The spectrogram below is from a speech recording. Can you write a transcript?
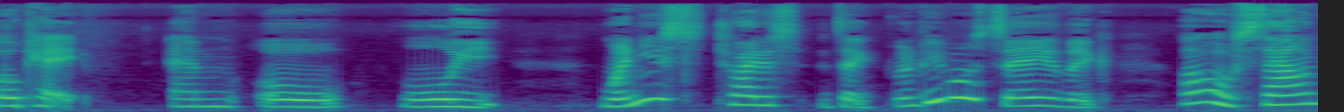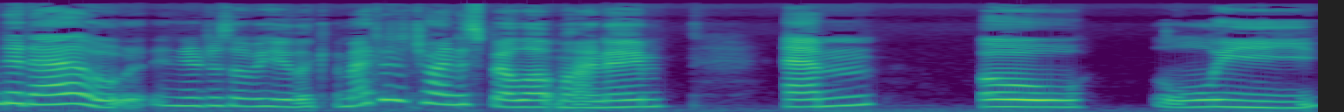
Okay. M O L. When you try to, it's like when people say like, "Oh, sound it out," and you're just over here like, imagine trying to spell out my name. M O L.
